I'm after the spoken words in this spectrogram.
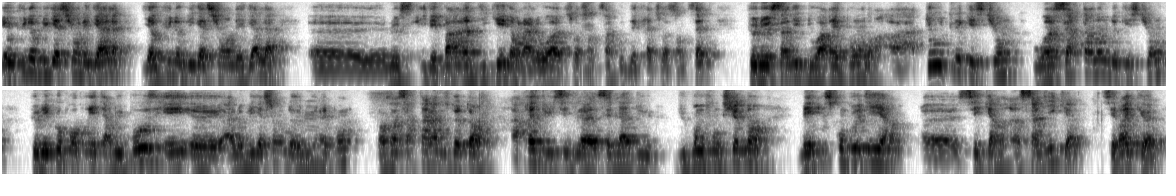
Il n'y a aucune obligation légale. Il n'y a aucune obligation légale. Euh, il n'est pas indiqué dans la loi de 65 ou le décret de 67 que le syndic doit répondre à toutes les questions ou un certain nombre de questions que les copropriétaires lui posent et a l'obligation de lui mm. répondre dans un certain laps de temps. Après, c'est de du, bon fonctionnement. Mais ce qu'on peut dire, euh, c'est qu'un syndic, c'est vrai que,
